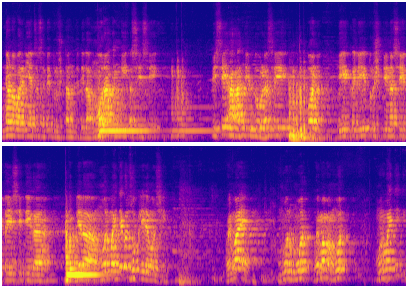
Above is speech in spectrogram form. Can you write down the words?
ज्ञानोबाने याच्यासाठी दृष्टांत दिला. मोरा अंगी असे पिसे आहाते डोळसे पण एकली दृष्टी नसे तैसे ते गा. आपल्याला मोर माहितीये का झोपलेल्या मावशी? होय माय? मोर मोर होय मामा मोर. मोर माहितीये की?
